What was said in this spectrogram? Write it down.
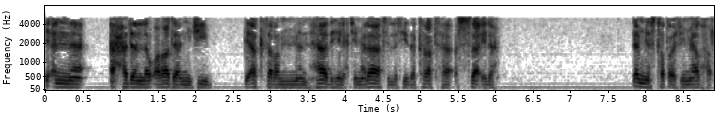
لأن أحدا لو أراد أن يجيب بأكثر من هذه الاحتمالات التي ذكرتها السائلة لم يستطع فيما يظهر.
